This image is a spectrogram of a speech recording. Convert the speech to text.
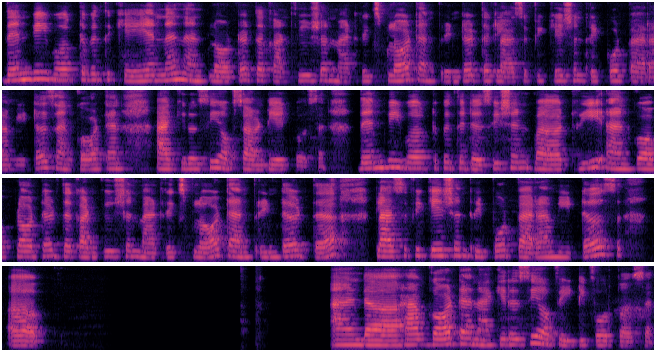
Then we worked with KNN and plotted the confusion matrix plot and printed the classification report parameters and got an accuracy of 78%. Then we worked with the decision uh, tree and got plotted the confusion matrix plot and printed the classification report report parameters uh, and uh, have got an accuracy of 84%.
